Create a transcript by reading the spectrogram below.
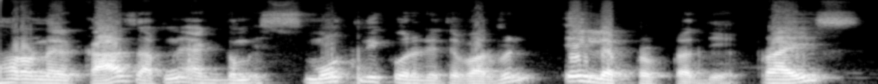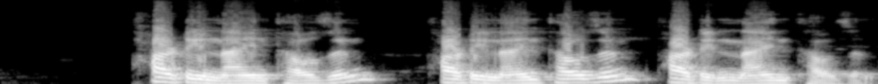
ধরনের কাজ আপনি একদম স্মুথলি করে নিতে পারবেন এই ল্যাপটপটা দিয়ে। Price thirty nine thousand thirty nine thousand thirty nine thousand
